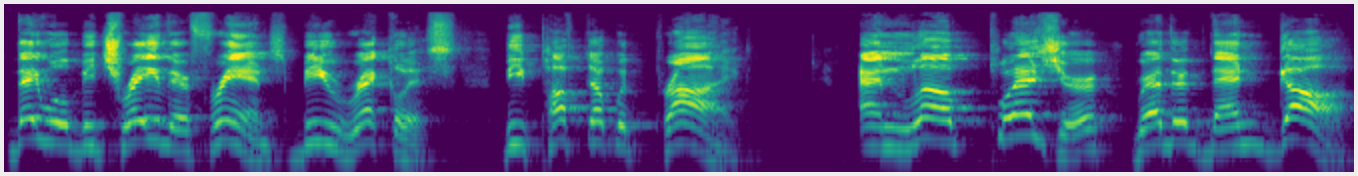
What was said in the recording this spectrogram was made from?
They will betray their friends, be reckless, be puffed up with pride and love pleasure rather than God.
